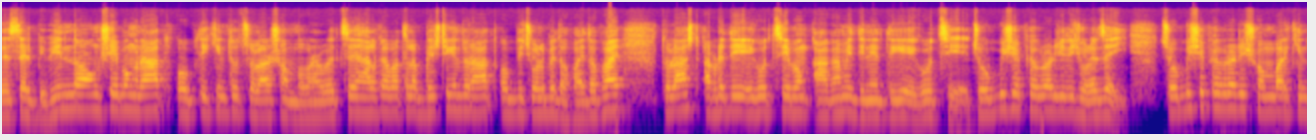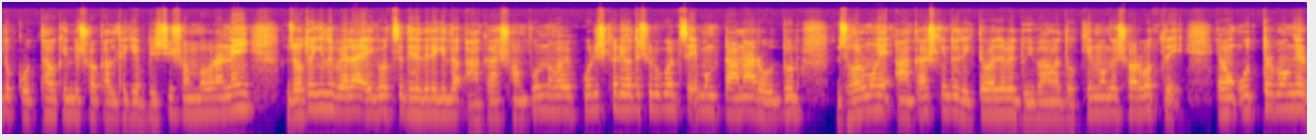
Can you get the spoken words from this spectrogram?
দেশের বিভিন্ন অংশে এবং রাত অবধি কিন্তু চলার সম্ভাবনা রয়েছে। হালকা পাতলা বৃষ্টি কিন্তু রাত অবধি চলবে দফায় দফায়। তো লাস্ট আপডেট দিয়ে এগোচ্ছি এবং আগামী দিনের দিকে এগোচ্ছি। চব্বিশে ফেব্রুয়ারি যদি চলে যাই, চব্বিশে ফেব্রুয়ারি সোমবার কিন্তু কোথাও কিন্তু সকাল থেকে বৃষ্টির সম্ভাবনা নেই। যতই কিন্তু বেলা এগোচ্ছে ধীরে ধীরে কিন্তু আকাশ সম্পূর্ণভাবে পরিষ্কারই হতে শুরু করছে এবং টানা রৌদ্র ঝলমলে আকাশ কিন্তু দেখতে পাওয়া যাবে দুই বাংলা দক্ষিণবঙ্গের সর্বত্রে এবং উত্তরবঙ্গের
